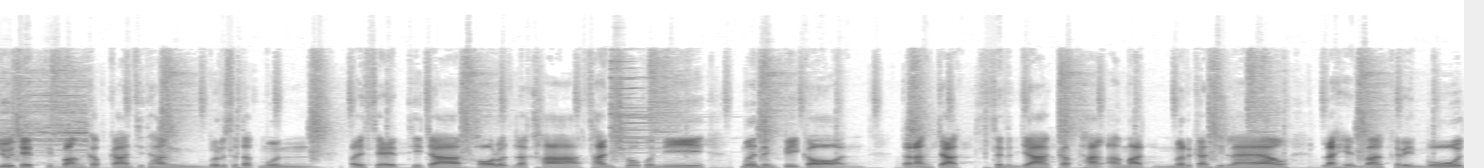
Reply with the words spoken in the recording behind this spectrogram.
ยูเต็ดผิดหวังกับการที่ทางบริษัทดัตมุนปฏิเสธที่จะขอลดราคาซันโชคนนี้เมื่อหนึ่งปีก่อน แต่หลังจากเซ็นสัญญากับทางอามัดเมื่อฤดูกาลที่แล้ว และเห็นว่าคารินบูธ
